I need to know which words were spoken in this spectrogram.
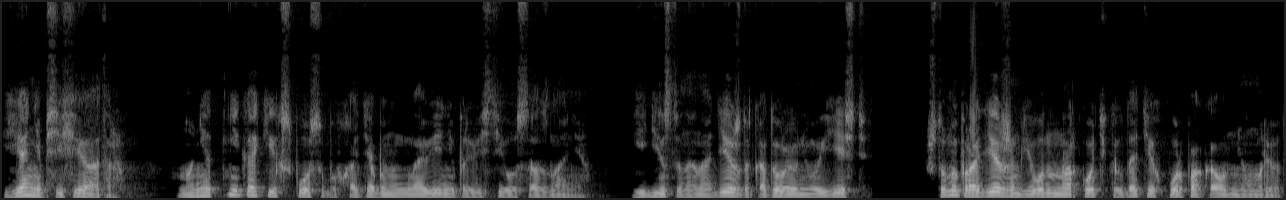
Я не психиатр, но нет никаких способов хотя бы на мгновение привести его сознание. Единственная надежда, которая у него есть, что мы продержим его на наркотиках до тех пор, пока он не умрет.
